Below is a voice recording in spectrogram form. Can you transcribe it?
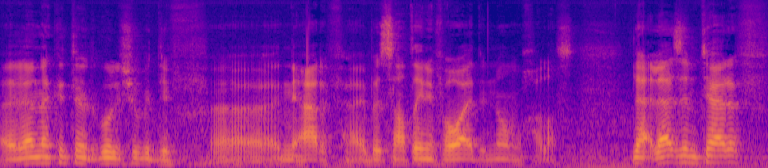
لأنك أنت بتقول شو بدي آه إني اعرف هاي بس أعطيني فوائد النوم وخلاص. لا لازم تعرف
